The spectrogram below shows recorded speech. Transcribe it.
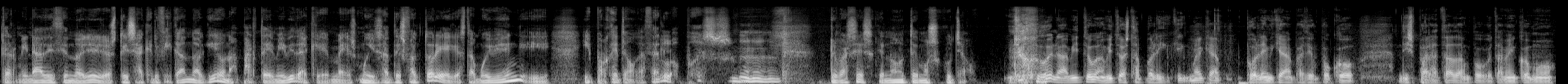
termina diciendo, oye, yo estoy sacrificando aquí una parte de mi vida que me es muy satisfactoria y que está muy bien y, y ¿por qué tengo que hacerlo? Pues... Rivas, es que no te hemos escuchado. Bueno, a mí, to- a mí toda esta polémica, polémica me parece un poco disparatada, un poco también como,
